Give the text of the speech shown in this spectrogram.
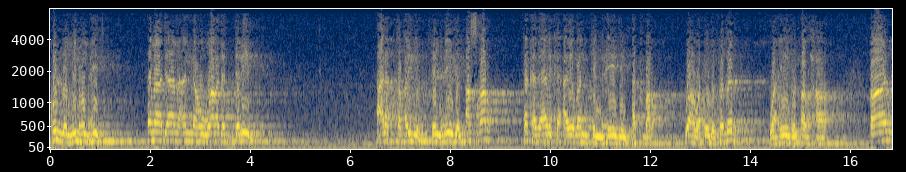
كل منهم عيد. فما دام أنه ورد الدليل على التطيب في العيد الأصغر فكذلك أيضا في العيد الأكبر وهو عيد الفطر وعيد الأضحى. قال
